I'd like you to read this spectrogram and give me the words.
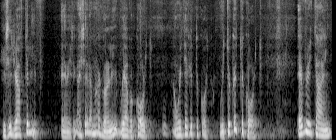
he said, You have to leave in a meeting. I said, I'm not going to leave. We have a court, and we take it to court. We took it to court. Every time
